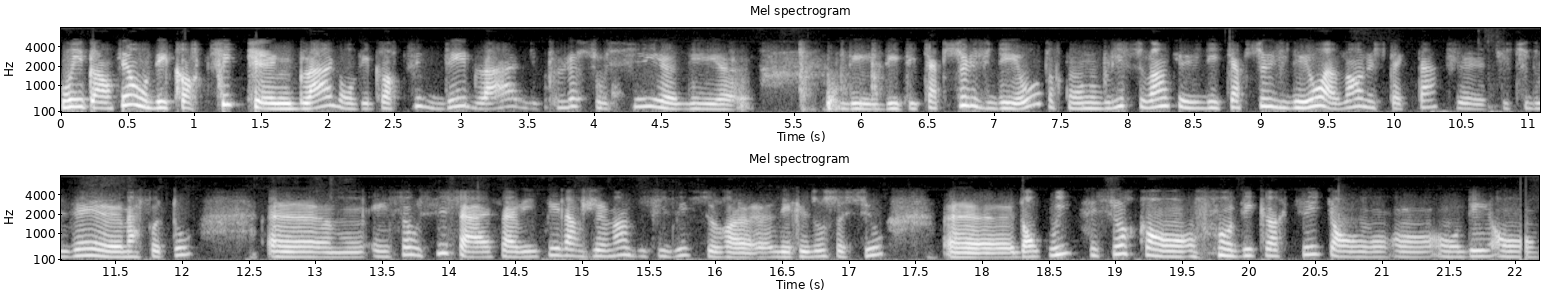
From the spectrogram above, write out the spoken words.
Oui, ben, en fait, on décortique une blague, on décortique des blagues, plus aussi euh, des, euh, des, des, des, capsules vidéo, parce qu'on oublie souvent qu'il y a des capsules vidéo avant le spectacle qui utilisaient euh, ma photo. et ça aussi, ça, ça, avait été largement diffusé sur les réseaux sociaux. donc oui, c'est sûr qu'on on décortique, on, on, on, on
